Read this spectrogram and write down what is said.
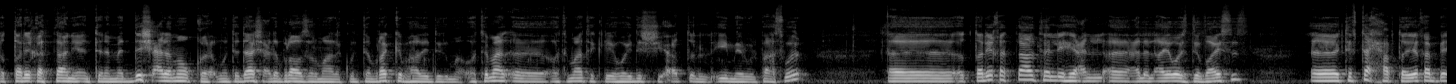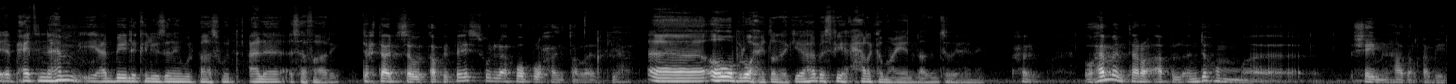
الطريقة الثانية أنت لما تدش على موقع وأنت داش على browser مالك وأنت مركب هذه الدقمة آه، automatically هو يدش يحط الإيميل وال password. آه، الطريقة الثالثة اللي هي عن آه، على ال iOS devices تفتحها بطريقة بحيث إنه هم يعبي لك ال username وال password على سفاري. تحتاج تسوي copy paste ولا هو بروحه يطلع لك إياها؟ آه هو بروح يطلع لك إياها بس في حركة معينة لازم تسويها يعني حلو. وهم ترى Apple عندهم آه، شيء من هذا القبيل.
